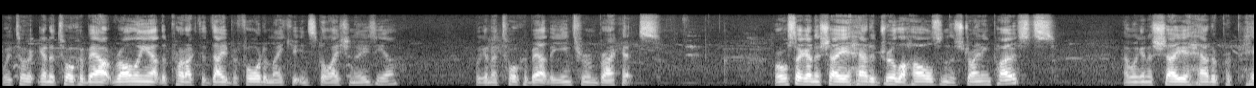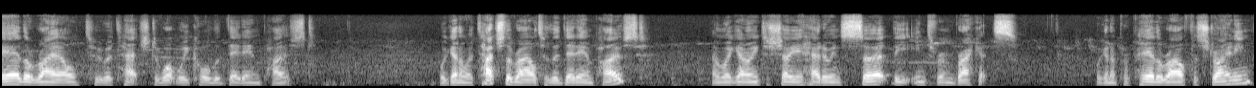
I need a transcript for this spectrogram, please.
we're talk, going to talk about rolling out the product the day before to make your installation easier, we're going to talk about the interim brackets, we're also going to show you how to drill the holes in the straining posts and we're going to show you how to prepare the rail to attach to what we call the dead end post. We're going to attach the rail to the dead end post and we're going to show you how to insert the interim brackets. We're going to prepare the rail for straining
